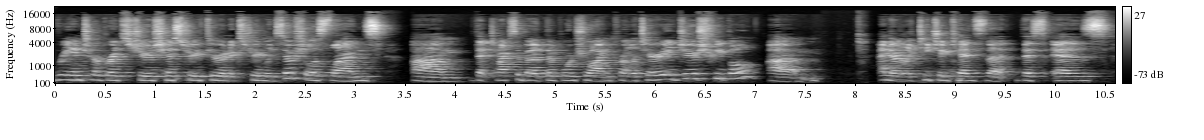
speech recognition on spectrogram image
reinterprets Jewish history through an extremely socialist lens um, that talks about the bourgeois and proletariat Jewish people. Um, and they're like teaching kids that this is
